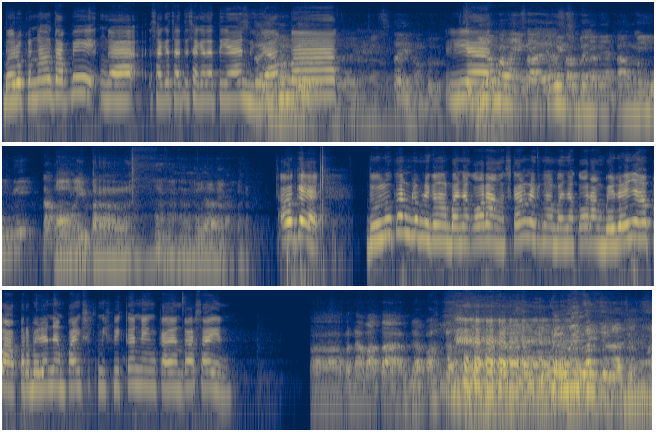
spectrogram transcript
baru kenal tapi nggak sakit hati sakit hatian dijambak. Stay humble. Iya. Dia malah sampai sebenarnya kami. tak Loliper. Oke. Dulu kan belum dikenal banyak orang, sekarang udah dikenal banyak orang. Bedanya apa? Perbedaan yang paling signifikan yang kalian rasain? eh, pendapatan. pendapatan. Duit sih jelas semua.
